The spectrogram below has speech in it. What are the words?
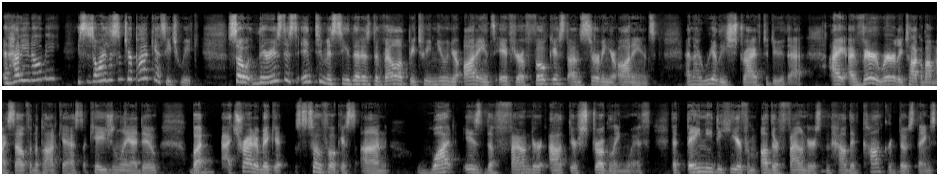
And how do you know me? He says, Oh, I listen to your podcast each week. So there is this intimacy that has developed between you and your audience if you're focused on serving your audience. And I really strive to do that. I, I very rarely talk about myself in the podcast. Occasionally I do, but mm-hmm. I try to make it so focused on what is the founder out there struggling with that they need to hear from other founders and how they've conquered those things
